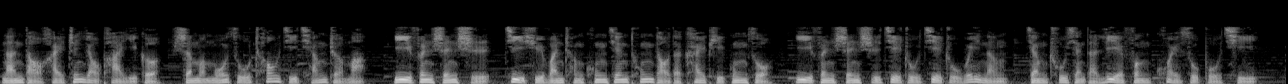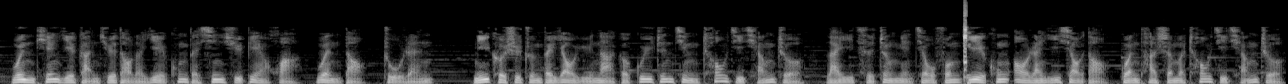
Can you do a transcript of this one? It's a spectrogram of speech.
难道还真要怕一个什么魔族超级强者吗？一分神识继续完成空间通道的开辟工作，一分神识借助借助威能，将出现的裂缝快速补齐。问天也感觉到了夜空的心绪变化，问道：“主人。”你可是准备要与那个归真境超级强者来一次正面交锋？夜空傲然一笑，道：“管他什么超级强者，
